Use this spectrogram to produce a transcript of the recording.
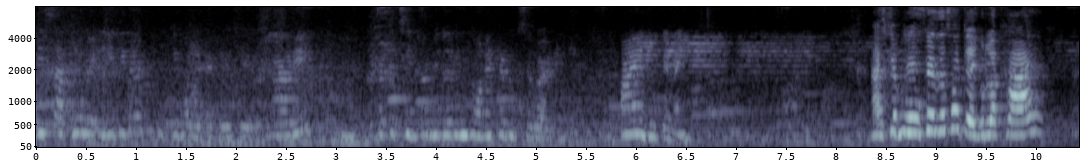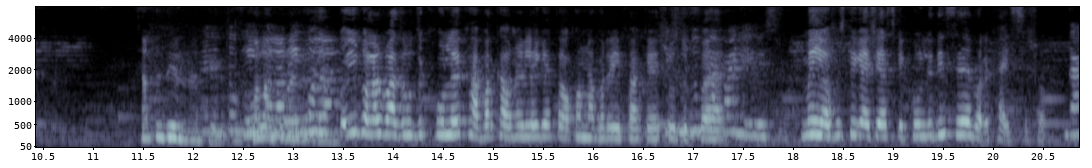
দিচ্ছে আপনি ইয়ে দিবেন কি বলে এটাকে সে বাড়ি? এটাতে ছিদ্র ভিতরে কিন্তু অনেকটা ঢুকছে বাইরে পায়ে ঢুকে নাই। আজকে মুখে যে সাথে এগুলো খায়। সাথে দিন না ওই গলার মাঝে মাঝে খুলে খাবার খাওয়ানোর লেগে তখন আবার এই ফাঁকে সুযোগ পায়। মেয়ে অফিস থেকে এসে আজকে খুলে দিছে এবারে খাইছে সব। গা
